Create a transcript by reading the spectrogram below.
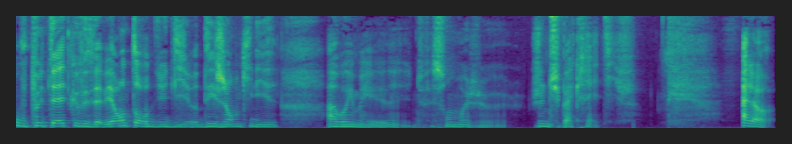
ou peut-être que vous avez entendu dire des gens qui disent ah oui, mais euh, de toute façon, moi, je, ne suis pas créatif. Alors,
